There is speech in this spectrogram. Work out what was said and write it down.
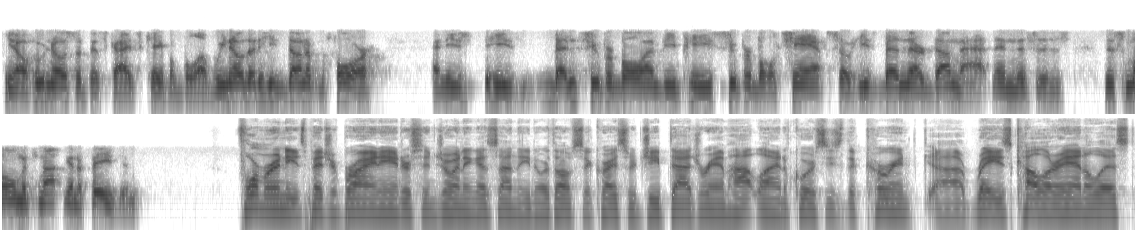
you know, who knows what this guy's capable of? We know that he's done it before, and he's he's been Super Bowl MVP, Super Bowl champ. So he's been there, done that, and this is this moment's not going to faze him. Former Indians pitcher Brian Anderson joining us on the North Olmsted Chrysler Jeep Dodge Ram hotline. Of course, he's the current uh, Rays color analyst,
